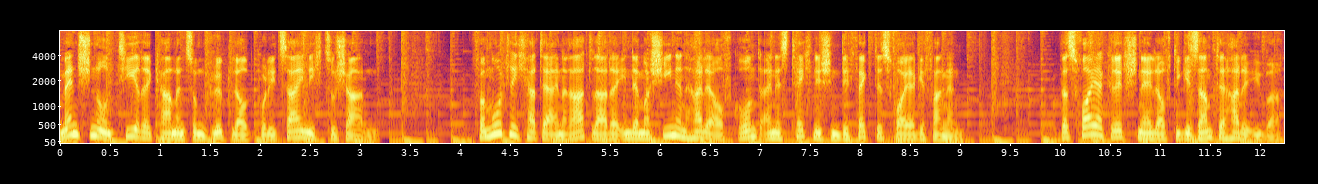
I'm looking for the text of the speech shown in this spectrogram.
Menschen und Tiere kamen zum Glück laut Polizei nicht zu Schaden. Vermutlich hatte ein Radlader in der Maschinenhalle aufgrund eines technischen Defektes Feuer gefangen. Das Feuer griff schnell auf die gesamte Halle über.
